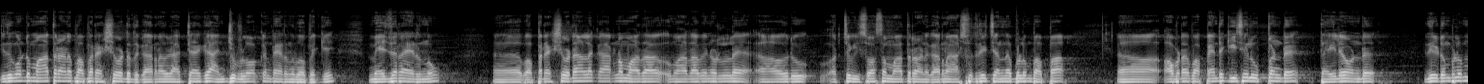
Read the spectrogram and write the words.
ഇതുകൊണ്ട് മാത്രമാണ് പപ്പ രക്ഷപ്പെട്ടത്. കാരണം ഒരു അറ്റാക്ക് അഞ്ച് ബ്ലോക്ക് ഉണ്ടായിരുന്നു പപ്പയ്ക്ക്. മേജറായിരുന്നു പപ്പ രക്ഷപ്പെടാനുള്ള കാരണം മാതാ മാതാവിനോടുള്ള ആ ഒരു കുറച്ച് വിശ്വാസം മാത്രമാണ്. കാരണം ആശുപത്രിയിൽ ചെന്നപ്പോഴും പപ്പ അവിടെ പപ്പേന്റെ കീശയിൽ ഉപ്പുണ്ട് തൈലമുണ്ട്. ഇതിടുമ്പോഴും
